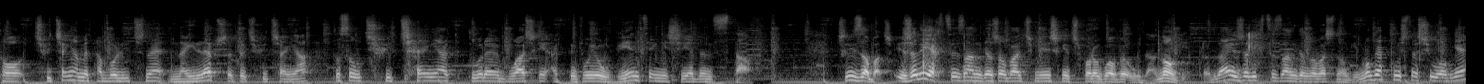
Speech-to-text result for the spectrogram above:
to ćwiczenia metaboliczne, najlepsze te ćwiczenia, to są ćwiczenia, które właśnie aktywują więcej niż jeden staw. Czyli zobacz, jeżeli ja chcę zaangażować mięśnie czworogłowe uda, nogi, prawda? Jeżeli chcę zaangażować nogi, mogę pójść na siłownię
